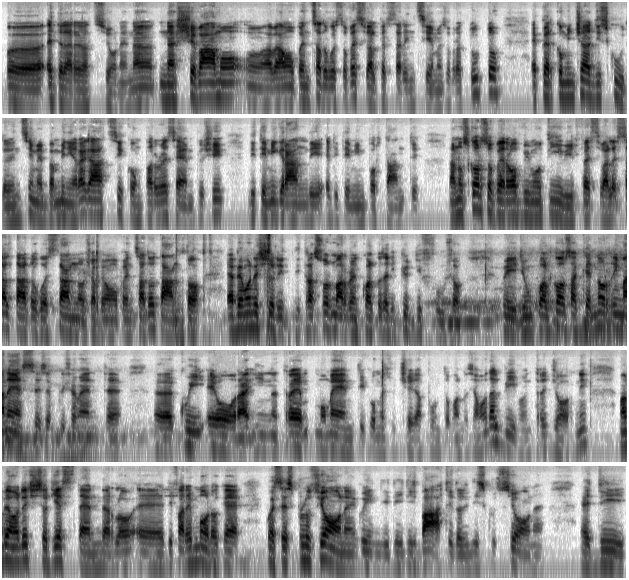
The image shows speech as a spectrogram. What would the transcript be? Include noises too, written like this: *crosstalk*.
eh, e della relazione. Na- nascevamo, eh, avevamo pensato questo festival per stare insieme soprattutto e per cominciare a discutere insieme ai bambini e ai ragazzi con parole semplici di temi grandi e di temi importanti. L'anno scorso, per ovvi motivi, il festival è saltato, quest'anno ci abbiamo pensato tanto e abbiamo deciso di, di, trasformarlo in qualcosa di più diffuso, quindi di un qualcosa che non rimanesse semplicemente eh, qui e ora in tre momenti, come succede appunto quando siamo dal vivo, in tre giorni, ma abbiamo deciso di estenderlo e di fare in modo che questa esplosione quindi di dibattito, di discussione e di,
